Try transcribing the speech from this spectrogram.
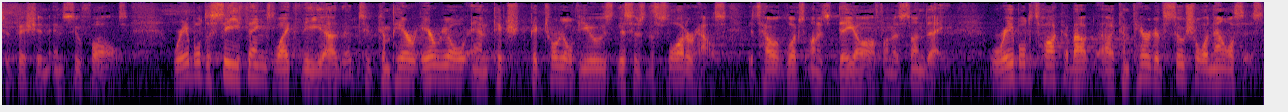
to fish in, in Sioux Falls. We're able to see things like the, uh, to compare aerial and pictorial views. This is the slaughterhouse. It's how it looks on its day off on a Sunday. We're able to talk about uh, comparative social analysis.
